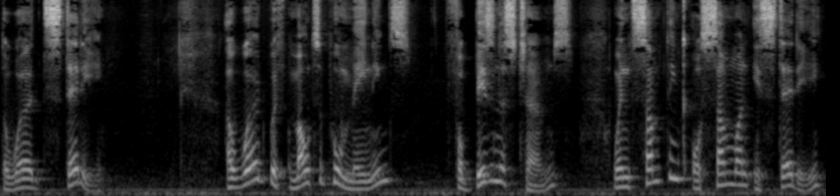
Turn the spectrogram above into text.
the word steady. A word with multiple meanings. For business terms, when something or someone is steady,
